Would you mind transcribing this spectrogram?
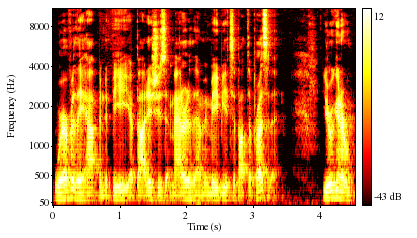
wherever they happen to be about issues that matter to them, and maybe it's about the president, you're going to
